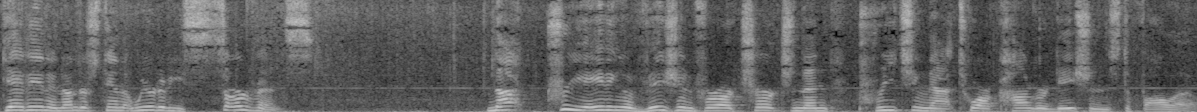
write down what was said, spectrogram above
get in and understand that we are to be servants not creating a vision for our church and then preaching that to our congregations to follow.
